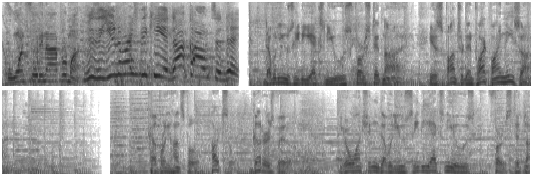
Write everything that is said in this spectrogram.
for 149 per month. Visit universitykia.com today. WZDX News First at 9 is sponsored in part by Nissan. Covering Huntsville, Hartselle, Guntersville. You're watching WZDX News First at 9.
